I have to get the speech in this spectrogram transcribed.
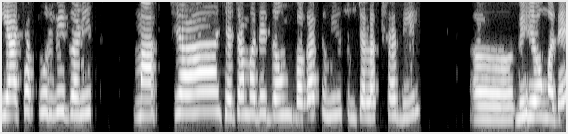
याच्या पूर्वी गणित मागच्या ह्याच्यामध्ये जाऊन बघा तुम्ही तुमच्या लक्षात येईल व्हिडिओमध्ये.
